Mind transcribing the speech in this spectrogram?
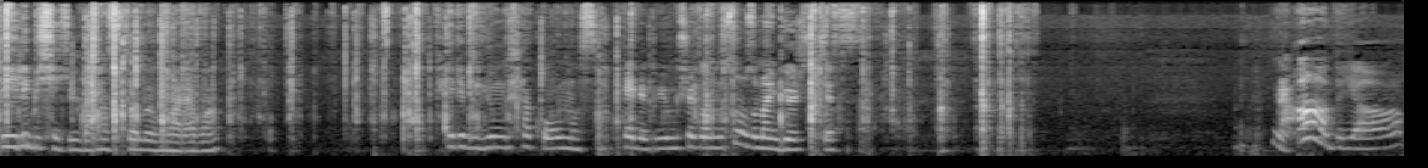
Deli bir şekilde hastalığım var ama. Hele bir yumuşak olmasın. Hele bir yumuşak olmasın o zaman görüşeceğiz. Ya abi ya.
